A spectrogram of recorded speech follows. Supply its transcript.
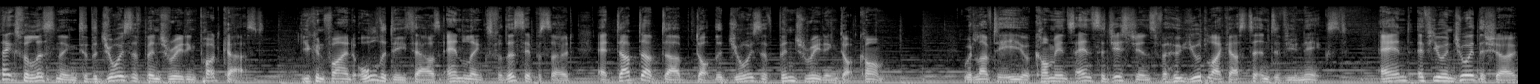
Thanks for listening to the Joys of Binge Reading podcast. You can find all the details and links for this episode at www.thejoysofbingereading.com. We'd love to hear your comments and suggestions for who you'd like us to interview next. And if you enjoyed the show,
